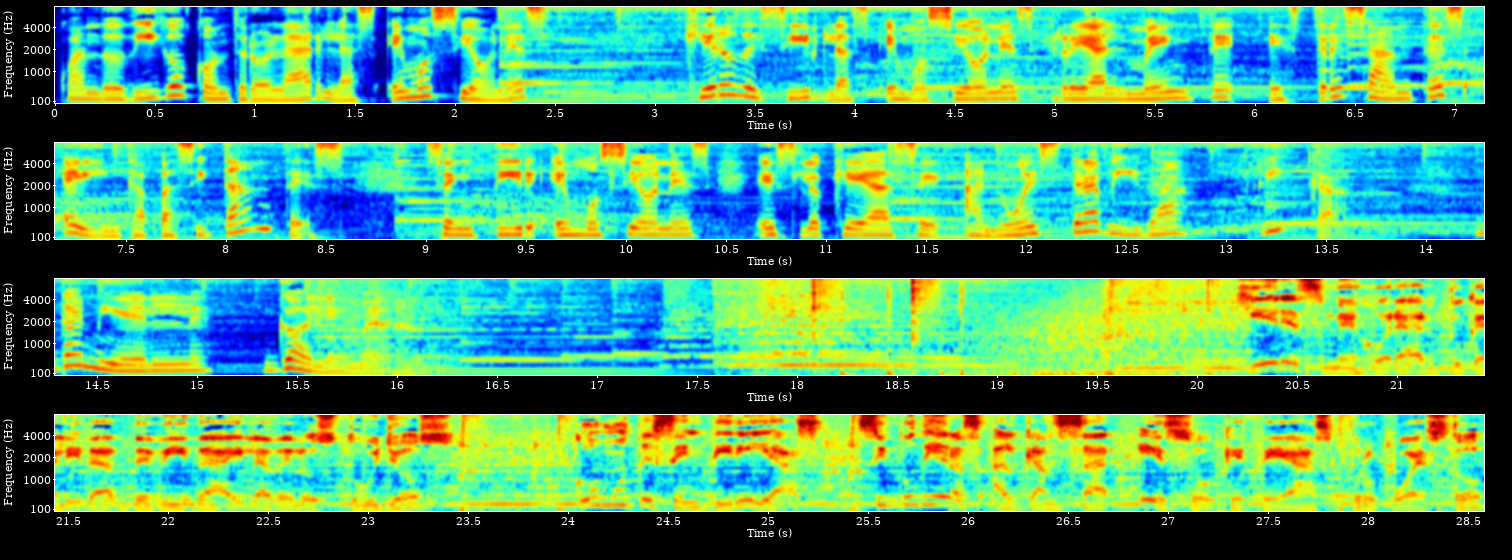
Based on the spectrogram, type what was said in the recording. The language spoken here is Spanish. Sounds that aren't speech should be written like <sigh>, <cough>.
Cuando digo controlar las emociones, quiero decir las emociones realmente estresantes e incapacitantes. Sentir emociones es lo que hace a nuestra vida rica. Daniel Goleman. ¿Quieres mejorar tu calidad de vida y la de los tuyos? ¿Cómo te sentirías si pudieras alcanzar eso que te has propuesto?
